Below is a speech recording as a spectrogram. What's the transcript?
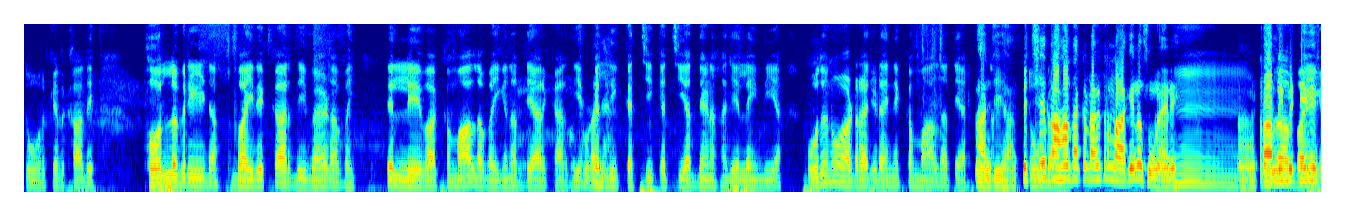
ਤੋੜ ਕੇ ਦਿਖਾ ਦੇ। ਫੁੱਲ ਬਰੀਡ ਆ ਬਾਈ ਦੇ ਘਰ ਦੀ ਬੈੜ ਆ ਬਾਈ। ਤੇ ਲੇਵਾ ਕਮਾਲ ਦਾ ਬਾਈ ਕਹਿੰਦਾ ਤਿਆਰ ਕਰਦੀ ਆ। ਕੱਲੀ ਕੱਚੀ ਕੱਚੀ ਆ ਦਿਨ ਹਜੇ ਲੈਂਦੀ ਆ। ਉਹਦੇ ਨੂੰ ਆਰਡਰ ਆ ਜਿਹੜਾ ਇਹਨੇ ਕਮਾਲ ਦਾ ਤਿਆਰ ਕੀਤਾ। ਹਾਂਜੀ ਹਾਂ। ਪਿੱਛੇ ਤਾਹਾਂ ਤੱਕ ਡਾਕਟਰ ਲਾ ਕੇ ਨਾ ਸੁਣਾ ਇਹਨੇ। ਹੂੰ। ਹਾਂ, ਟਰਾਲੀ ਮਿੱਟੀ ਦੀ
